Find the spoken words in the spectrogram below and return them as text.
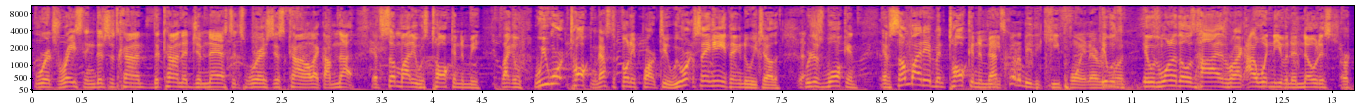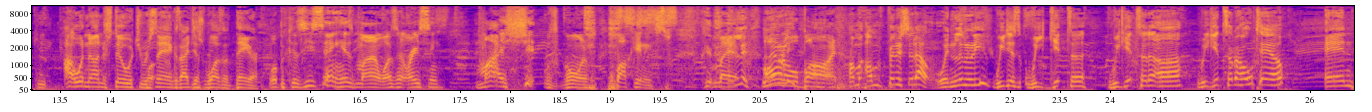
where it's racing. This is kind of the kind of gymnastics where it's just kind of like I'm not. If somebody was talking to me, like if we weren't talking. That's the funny part too. We weren't saying anything to each other. We're just walking. If somebody had been talking to me, That's going to be the key point, Everyone. it was it was one of those highs where like I wouldn't even have noticed or I wouldn't have understood what you were saying because I just wasn't there. Well, because he's saying his mind wasn't racing, my shit was going fucking man, autobahn. I'm, I'm gonna finish it out. When literally we just we get to we get to the uh we get to the hotel And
